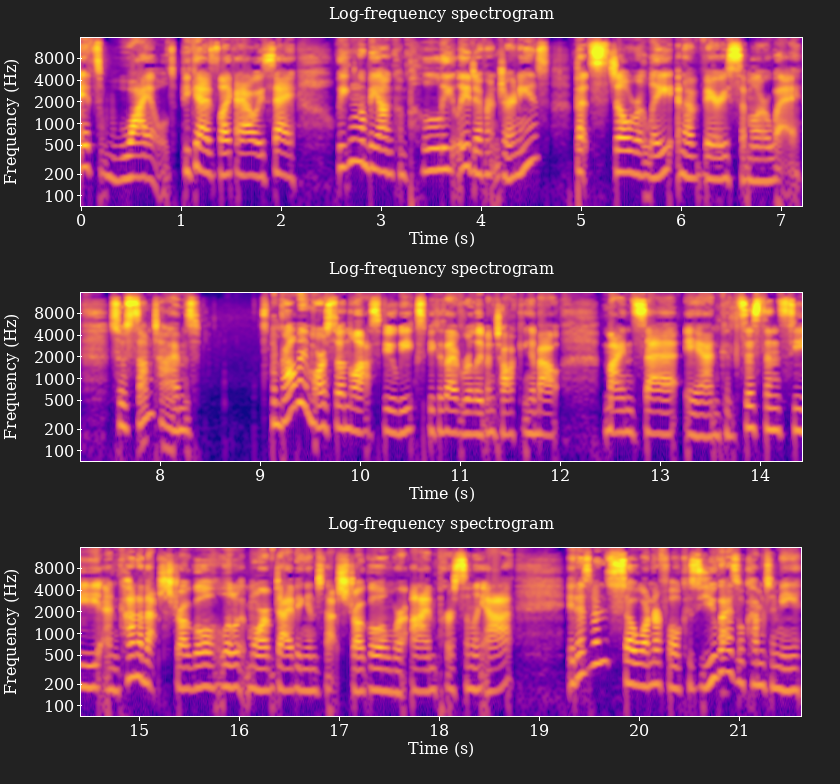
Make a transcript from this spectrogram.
it's wild because, like I always say, we can be on completely different journeys, but still relate in a very similar way. So sometimes, and probably more so in the last few weeks because I've really been talking about mindset and consistency and kind of that struggle, a little bit more of diving into that struggle and where I'm personally at. It has been so wonderful because you guys will come to me.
